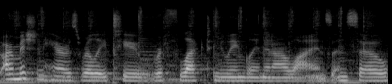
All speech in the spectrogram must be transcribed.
Our mission here is really to reflect New England in our wines. And so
